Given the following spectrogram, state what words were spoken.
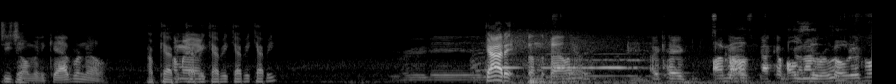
GG. So many cap or no? I'm capping, I'm capping, capping, capping, capping. Got it. Done the pally. Okay, I'm guys, out. back up I'll Draenei ruins. Soul River.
